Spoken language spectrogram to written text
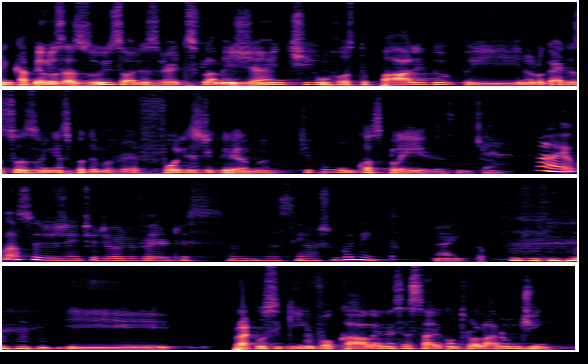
tem cabelos azuis, olhos verdes flamejantes, um rosto pálido e no lugar das suas unhas podemos ver folhas de grama. Tipo um cosplayer, assim, sabe? Ah, eu gosto de gente de olho verde, assim, eu acho bonito. Ah, então. e para conseguir invocá-lo é necessário controlar um Jin.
